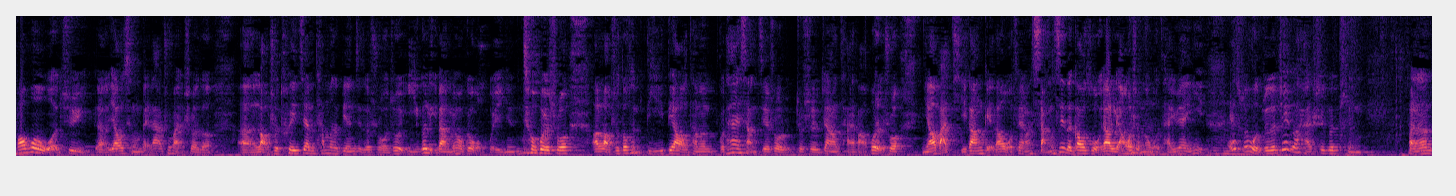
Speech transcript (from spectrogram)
包括我去呃邀请北大出版社的呃老师推荐他们的编辑的时候，就一个礼拜没有给我回音，就会说啊老师都很低调，他们不太想接受就是这样采访，或者说你要。要把提纲给到我，非常详细的告诉我要聊什么，我才愿意。哎，所以我觉得这个还是个挺，反正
